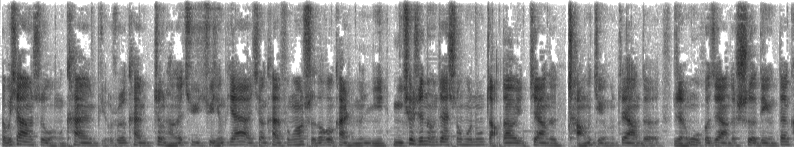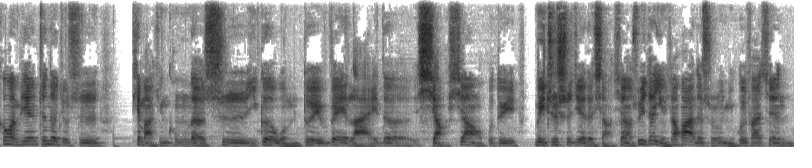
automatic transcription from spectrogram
它不像是我们看，比如说看正常的剧剧情片啊，像看《疯狂石头》或看什么，你你确实能在生活中找到这样的场景、这样的人物或这样的设定。但科幻片真的就是天马行空的，是一个我们对未来的想象或对未知世界的想象。所以在影像化的时候，你会发现，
